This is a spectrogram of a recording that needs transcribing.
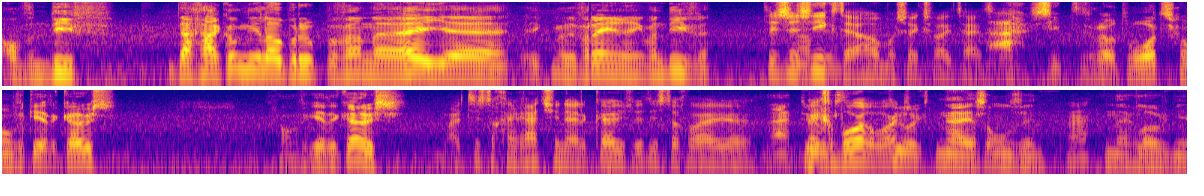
of een dief, dan ga ik ook niet lopen roepen van, hé, hey, eh, ik ben een vereniging van dieven. Het is een ziekte, homoseksualiteit. Ah, ziekte is een groot woord, het is gewoon een verkeerde keus. Gewoon een verkeerde keus. Maar het is toch geen rationele keuze? Het is toch waar je mee Tuurlijk- geboren wordt? tuurlijk- nee, dat is onzin. Ja? Nee, geloof ik niet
